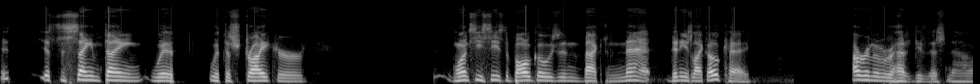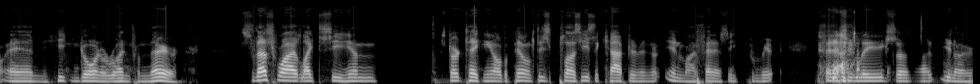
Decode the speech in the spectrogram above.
it, it's the same thing with, with the striker. Once he sees the ball goes in back to the net, then he's like, okay, I remember how to do this now, and he can go on a run from there. So that's why I'd like to see him start taking all the penalties. Plus, he's a captain in, in my fantasy premier fantasy league, so uh, you know,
